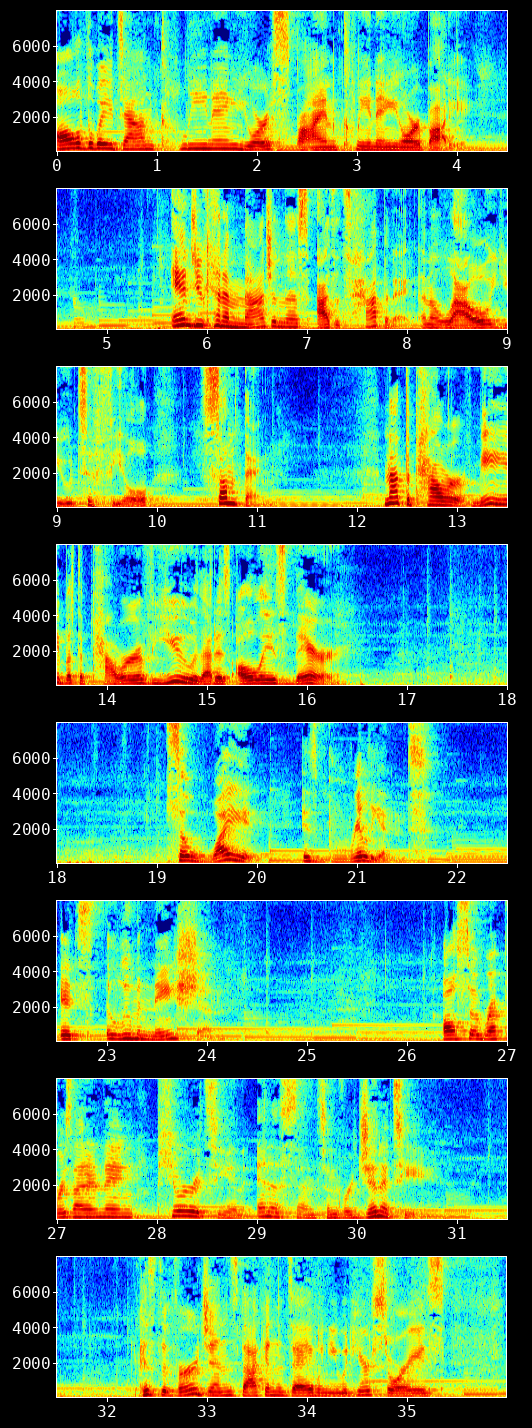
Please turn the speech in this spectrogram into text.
all the way down, cleaning your spine, cleaning your body. And you can imagine this as it's happening and allow you to feel something. Not the power of me, but the power of you that is always there. So, white is brilliant, it's illumination also representing purity and innocence and virginity. Because the virgins back in the day, when you would hear stories,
